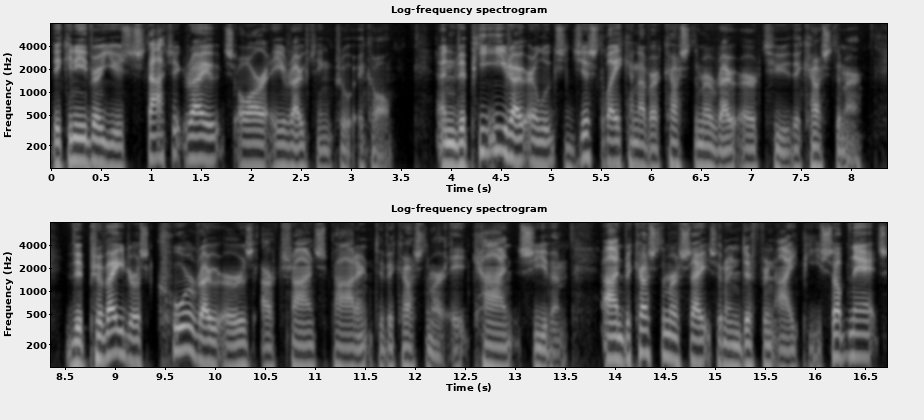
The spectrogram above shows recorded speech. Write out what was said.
They can either use static routes or a routing protocol. And the PE router looks just like another customer router to the customer. The provider's core routers are transparent to the customer. It can't see them. And the customer sites are on different IP subnets.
